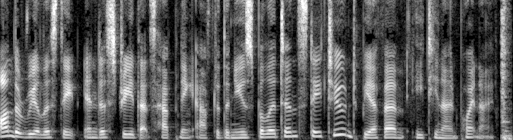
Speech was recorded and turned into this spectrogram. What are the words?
on the real estate industry. That's happening after the news bulletin. Stay tuned. BFM 89.9.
